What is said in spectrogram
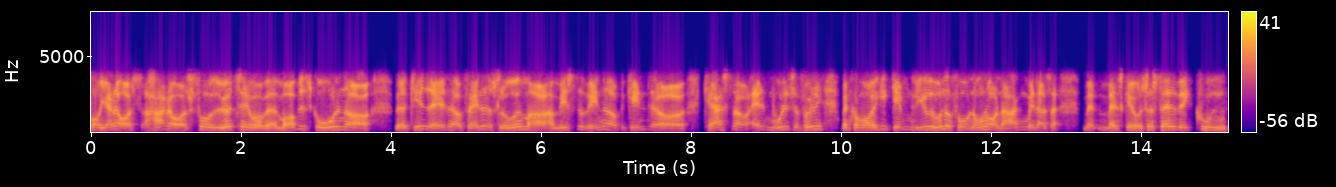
får jeg da også, har da også fået øretæver og været mobbet i skolen og været ked af det og faldet og slået mig og har mistet venner og bekendte og kærester og alt muligt selvfølgelig. Man kommer jo ikke igennem livet uden at få nogen over nakken, men altså, man, man skal jo så stadigvæk kunne,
